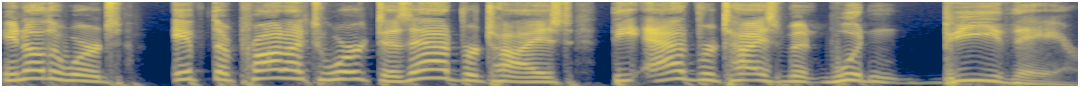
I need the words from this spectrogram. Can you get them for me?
In other words, if the product worked as advertised, the advertisement wouldn't be there.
